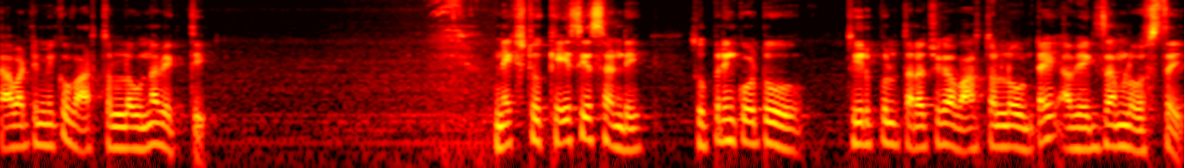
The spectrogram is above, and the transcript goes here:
కాబట్టి మీకు వార్తల్లో ఉన్న వ్యక్తి. నెక్స్ట్ కేసెస్ అండి. సుప్రీంకోర్టు తీర్పులు తరచుగా వార్తల్లో ఉంటాయి అవి ఎగ్జామ్లో వస్తాయి.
